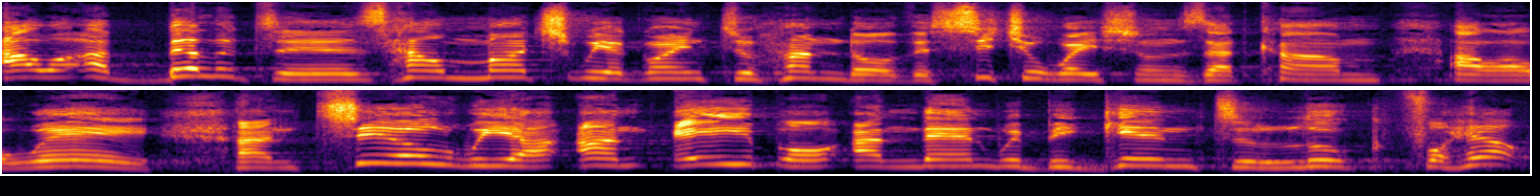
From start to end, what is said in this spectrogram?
our abilities, how much we are going to handle the situations that come our way until we are unable and then we begin to look for help.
